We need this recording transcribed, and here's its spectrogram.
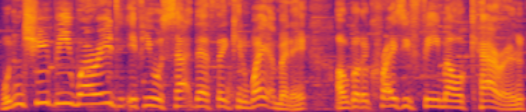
wouldn't you be worried if you were sat there thinking, wait a minute, I've got a crazy female Karen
